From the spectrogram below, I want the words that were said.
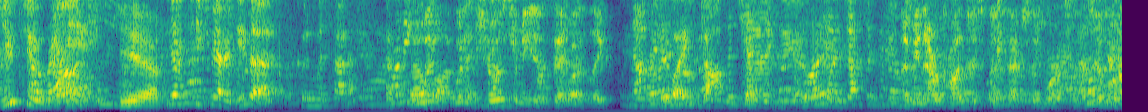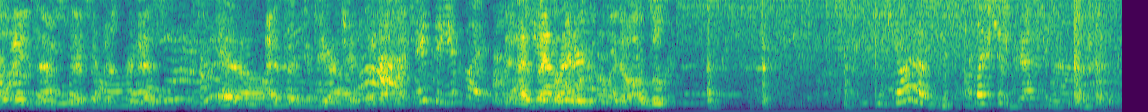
YouTube, All right. Yeah. You gotta teach me how to do that. What, what it shows to me is that, like, Not really like Job is just like you. Yeah, just like I mean, our consciousness actually works in similar ways as, as, as, as a computer chip does. It, has like a little, you know, a loop. Oh my goodness.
